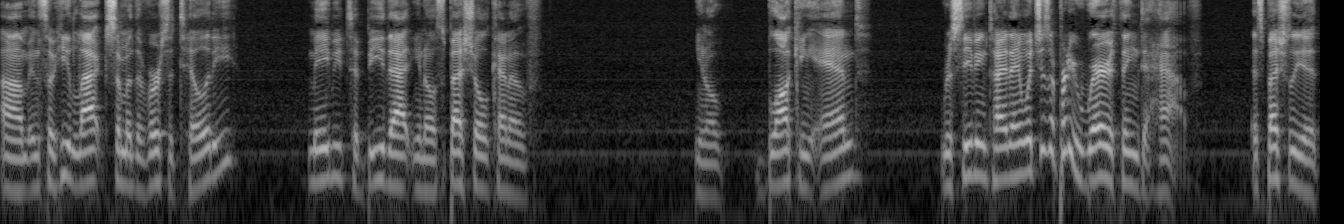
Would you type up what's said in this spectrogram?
Um, and so he lacked some of the versatility, maybe to be that you know special kind of, you know, blocking and receiving tight end, which is a pretty rare thing to have, especially at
